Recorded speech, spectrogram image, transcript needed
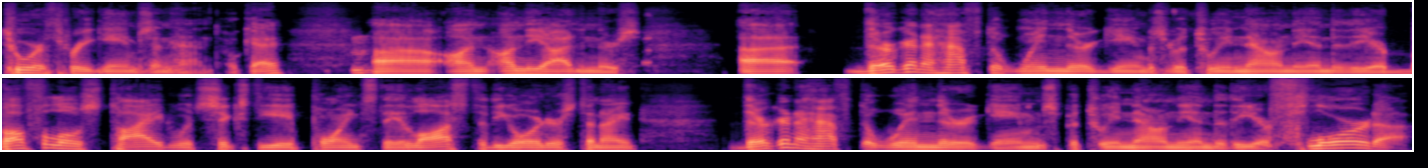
two or three games in hand. Okay, hmm. uh, on on the Islanders, uh, they're going to have to win their games between now and the end of the year. Buffalo's tied with 68 points. They lost to the Oilers tonight. They're going to have to win their games between now and the end of the year. Florida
